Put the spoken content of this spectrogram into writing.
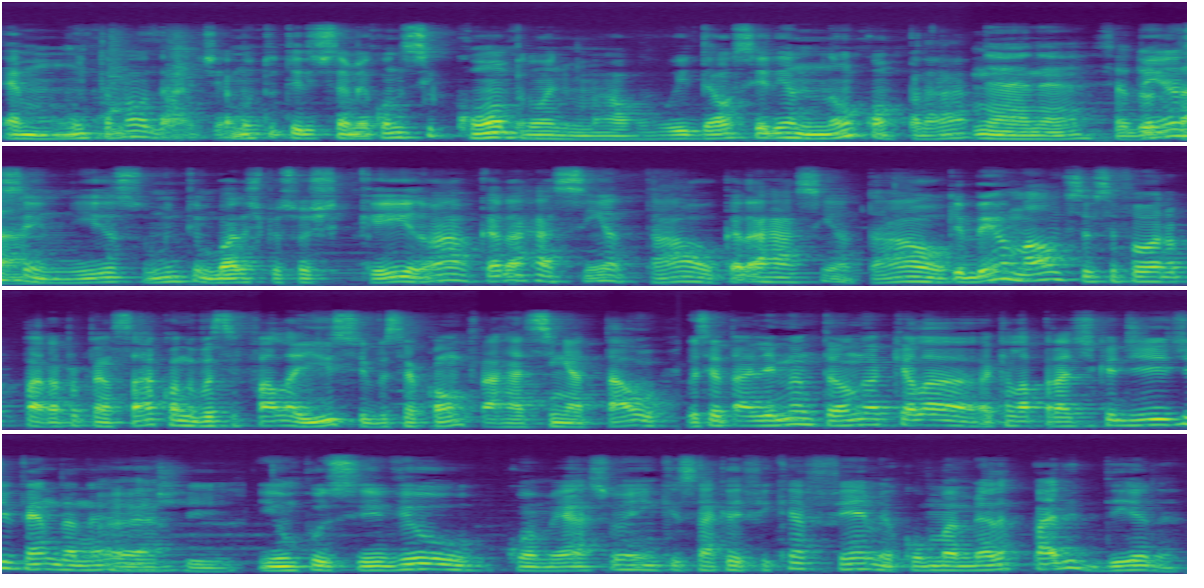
é muita maldade. É muito triste também quando se compra um animal. O ideal seria não comprar. É, né? Se adotar. Pensem nisso, muito embora as pessoas queiram, ah, eu quero a racinha tal, eu quero a racinha tal. Porque bem ou mal, se você for parar pra pensar, quando você fala isso e você compra a racinha tal, você tá alimentando aquela, aquela prática de, de venda, né? É. De- E um possível comércio em que sacrifique a fêmea como uma mera parideira.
